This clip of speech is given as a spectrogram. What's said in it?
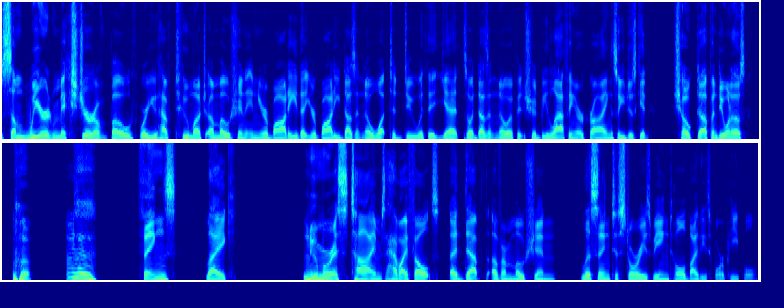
some weird mixture of both where you have too much emotion in your body that your body doesn't know what to do with it yet so it doesn't know if it should be laughing or crying so you just get choked up and do one of those things like numerous times have i felt a depth of emotion listening to stories being told by these four people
